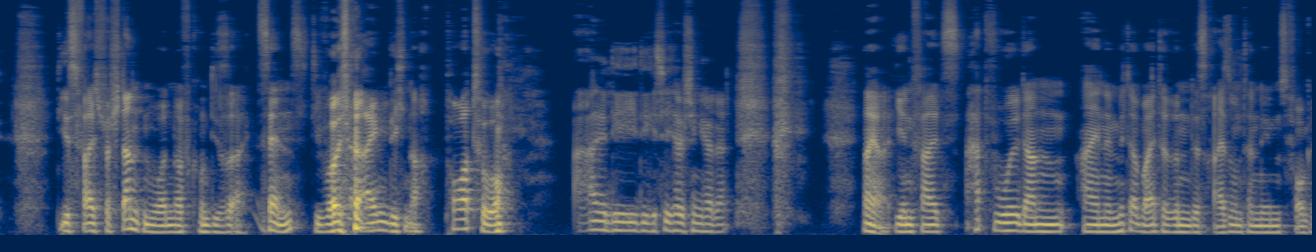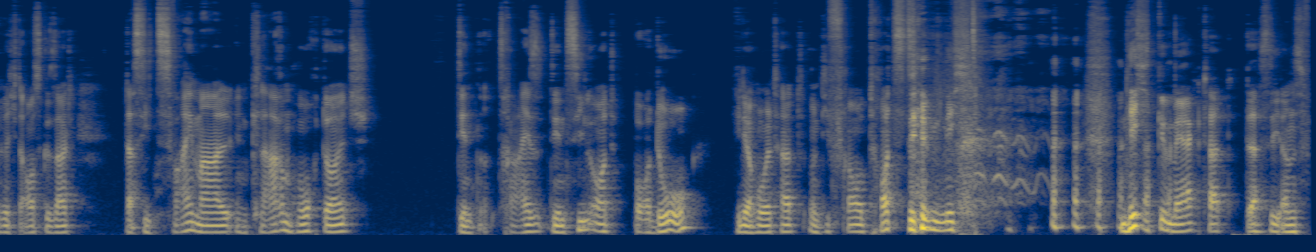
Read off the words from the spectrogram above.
die ist falsch verstanden worden aufgrund dieser Akzents. Die wollte eigentlich nach Porto. Ah, die, die Geschichte habe ich schon gehört. Ja. Naja, jedenfalls hat wohl dann eine Mitarbeiterin des Reiseunternehmens vor Gericht ausgesagt, dass sie zweimal in klarem Hochdeutsch den, den Zielort Bordeaux wiederholt hat und die Frau trotzdem nicht, nicht gemerkt hat, dass sie ans,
